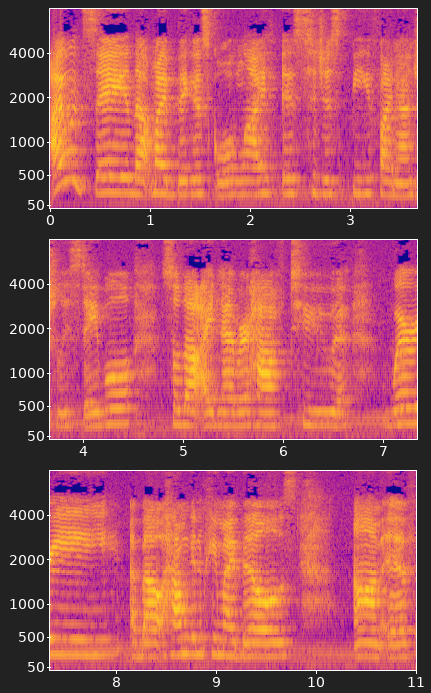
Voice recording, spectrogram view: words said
I would say that my biggest goal in life is to just be financially stable so that I never have to worry about how I'm gonna pay my bills. Um, if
